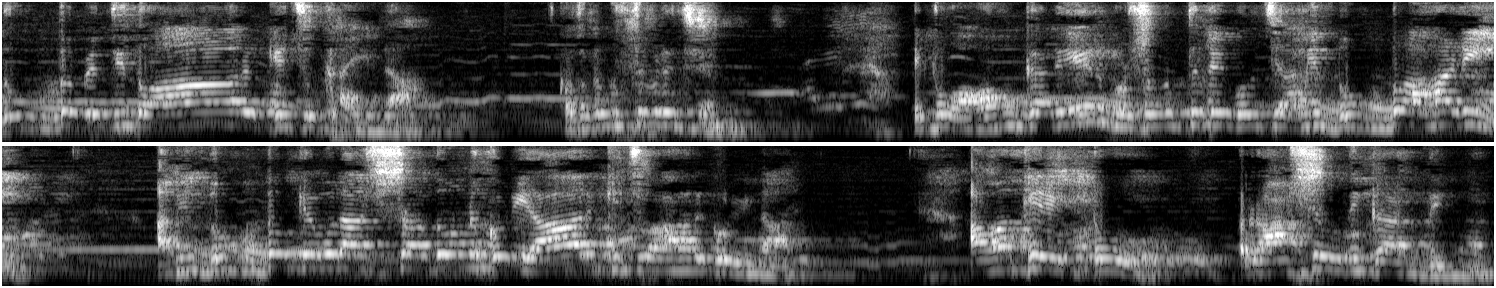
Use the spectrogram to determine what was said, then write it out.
দুগ্ধ ব্যতীত আর কিছু খাই না। কথাটা বুঝতে পেরেছেন? একটু অহংকারের বশবর্তী হয়ে বলছে, আমি দুগ্ধ আহারি আমি দুগ্ধ কেবল আস্বাদন করি, আর কিছু আহার করি না। আমাকে একটু রাসে অধিকার দিন।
